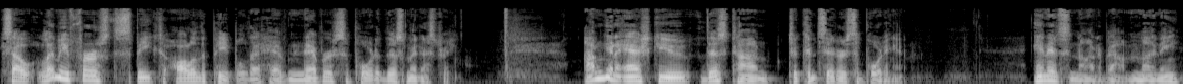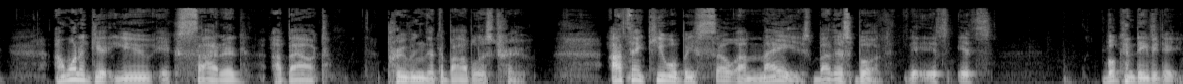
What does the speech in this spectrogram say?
So let me first speak to all of the people that have never supported this ministry. I'm going to ask you this time to consider supporting it. And it's not about money. I want to get you excited about proving that the Bible is true. I think you will be so amazed by this book. It's it's book and DVD.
